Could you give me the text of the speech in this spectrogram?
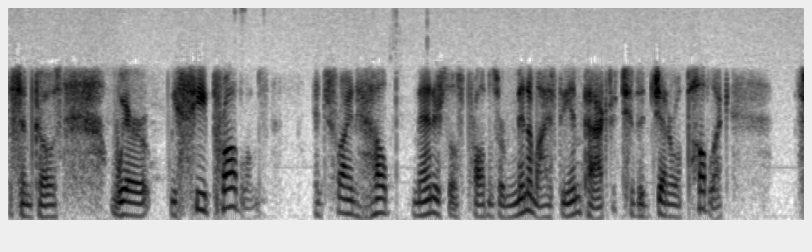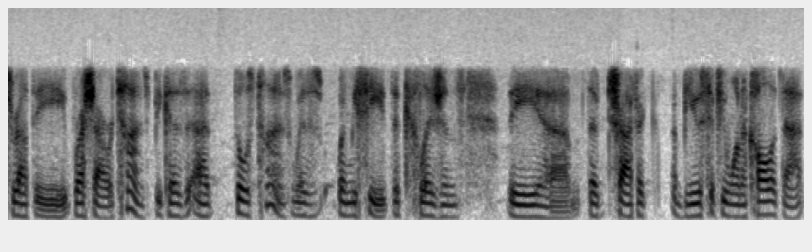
the Simcoes, where we see problems and try and help manage those problems or minimize the impact to the general public throughout the rush hour times. Because at those times was when we see the collisions, the um, the traffic abuse, if you want to call it that,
